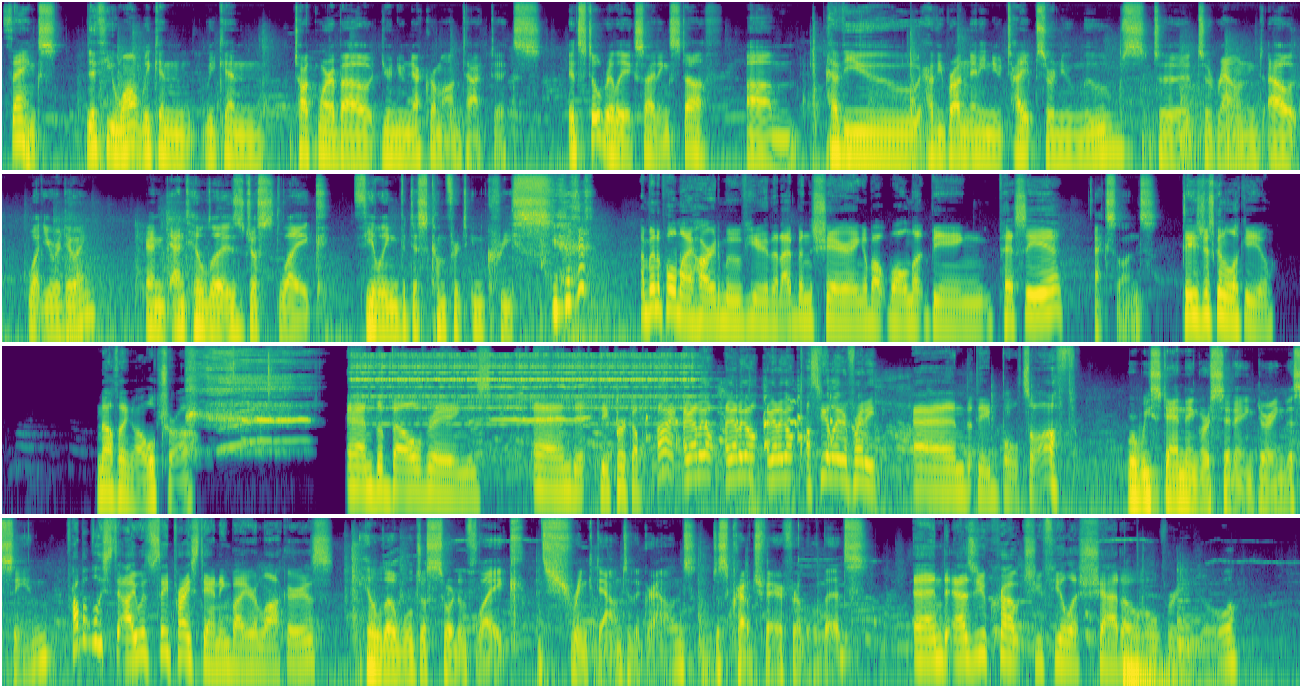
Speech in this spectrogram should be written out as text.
thanks. If you want, we can we can talk more about your new Necromon tactics. It's still really exciting stuff. Um, have you have you brought in any new types or new moves to to round out what you were doing? And and Hilda is just like feeling the discomfort increase. I'm gonna pull my hard move here that I've been sharing about Walnut being pissy. Excellent. Dave's just gonna look at you. Nothing ultra. and the bell rings, and they perk up. All right, I gotta go. I gotta go. I gotta go. I'll see you later, Freddy. And they bolts off. Were we standing or sitting during this scene? Probably, st- I would say, probably standing by your lockers. Hilda will just sort of like shrink down to the ground, just crouch there for a little bit. And as you crouch, you feel a shadow over you.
